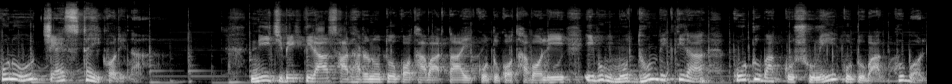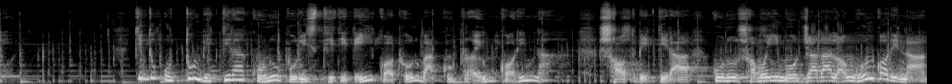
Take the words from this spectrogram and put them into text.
কোনো চেষ্টাই করে না। নিজ ব্যক্তিরা সাধারণত কথাবার্তায় কটু কথা বলে এবং মধ্যম ব্যক্তিরা কটু বাক্য শুনে কটু বাক্য বলে। কিন্তু উত্তম ব্যক্তিরা কোনো পরিস্থিতিতেই কঠোর বাক্য প্রয়োগ করেন না। সৎ ব্যক্তিরা কোনো সময়ই মর্যাদা লঙ্ঘন করেন না,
